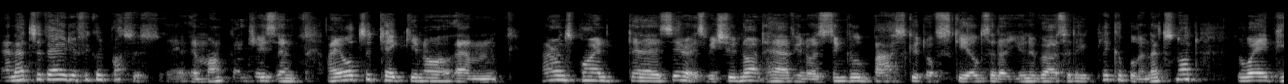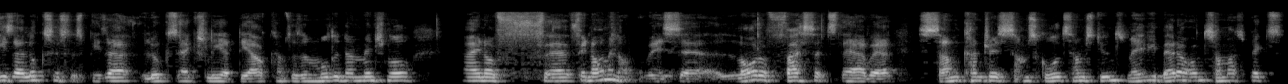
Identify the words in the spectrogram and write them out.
And that's a very difficult process uh, among countries. And I also take, you know, um, Aaron's point uh, serious. We should not have, you know, a single basket of skills that are universally applicable. And that's not the way PISA looks at this. PISA looks actually at the outcomes as a multidimensional kind of uh, phenomenon with a lot of facets there where some countries, some schools, some students may be better on some aspects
